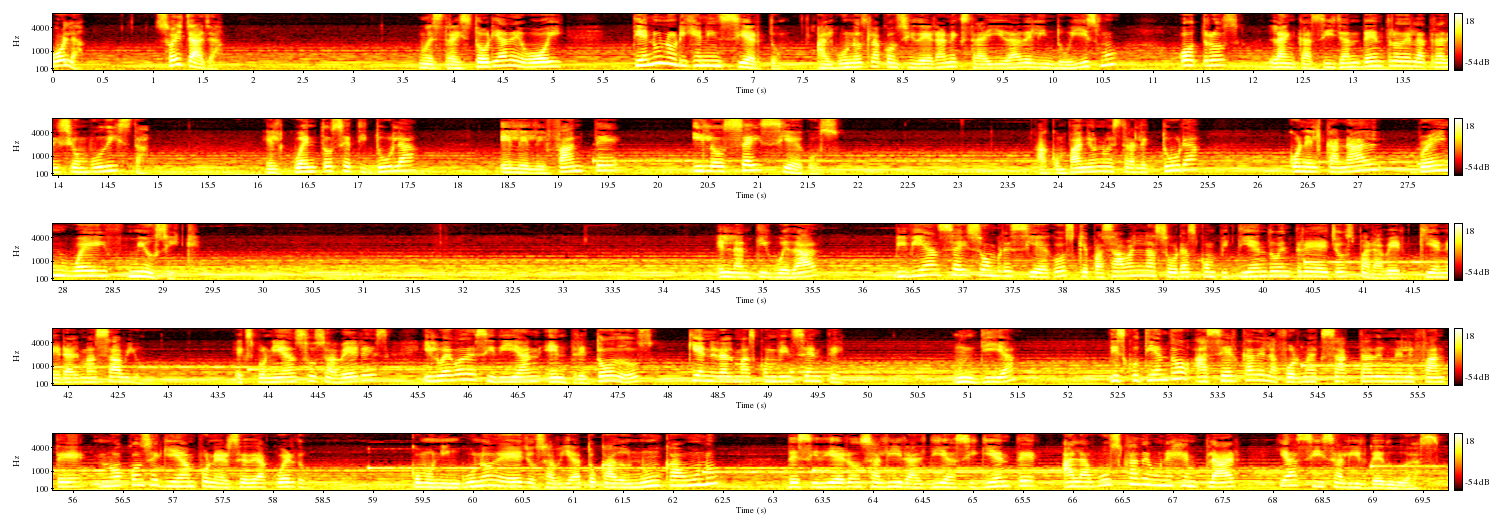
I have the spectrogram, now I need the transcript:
Hola, soy Yaya. Nuestra historia de hoy tiene un origen incierto. Algunos la consideran extraída del hinduismo, otros la encasillan dentro de la tradición budista. El cuento se titula El elefante y los seis ciegos. Acompaño nuestra lectura con el canal Brainwave Music. En la antigüedad vivían seis hombres ciegos que pasaban las horas compitiendo entre ellos para ver quién era el más sabio. Exponían sus saberes y luego decidían entre todos quién era el más convincente. Un día, discutiendo acerca de la forma exacta de un elefante, no conseguían ponerse de acuerdo. Como ninguno de ellos había tocado nunca uno, decidieron salir al día siguiente a la busca de un ejemplar y así salir de dudas.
